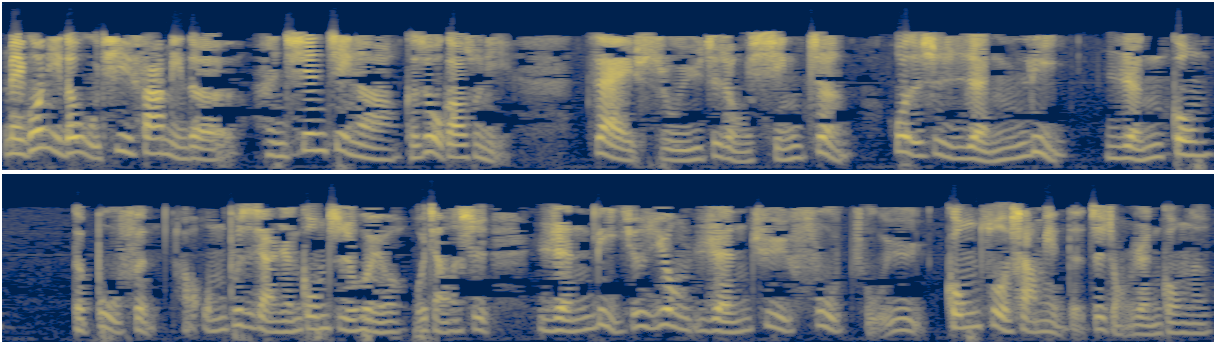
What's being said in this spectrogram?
美国你的武器发明的很先进啊，可是我告诉你。在属于这种行政或者是人力、人工的部分，好，我们不是讲人工智慧哦，我讲的是人力，就是用人去付诸于工作上面的这种人工呢，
